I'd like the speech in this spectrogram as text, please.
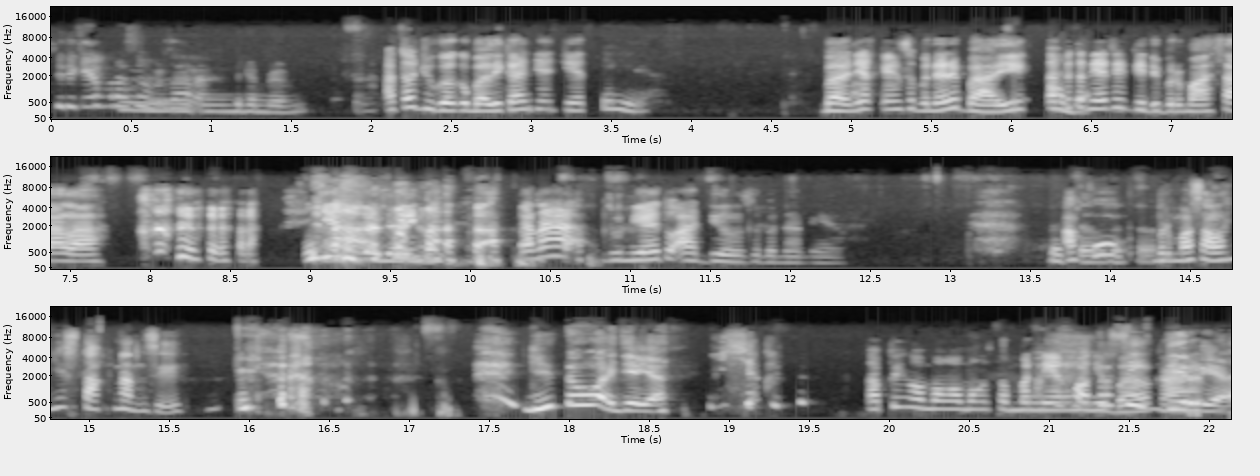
Jadi kayak merasa bersalah. Hmm, bener-bener Atau juga kebalikannya, Cit. iya Banyak yang sebenarnya baik, tapi Ada. ternyata jadi bermasalah. Iya? Karena dunia itu adil sebenarnya. betul aku betul bermasalahnya stagnan sih. gitu aja ya Iya. Tapi ngomong-ngomong temen yang Kok menyebalkan. tersindir ya?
